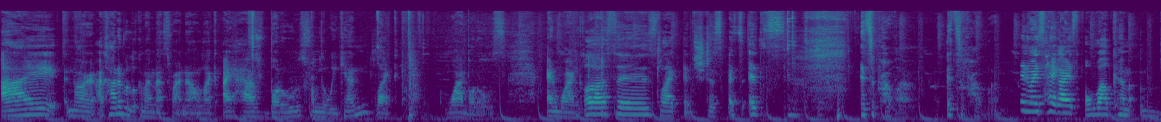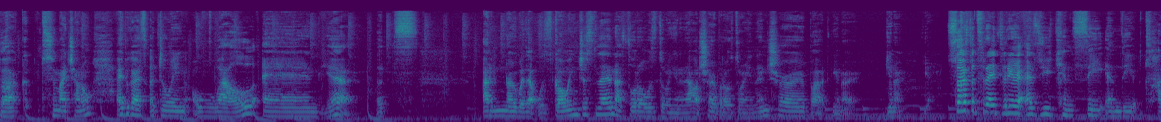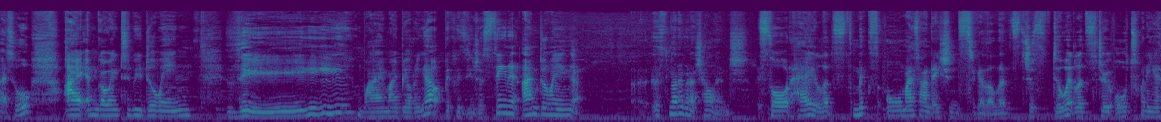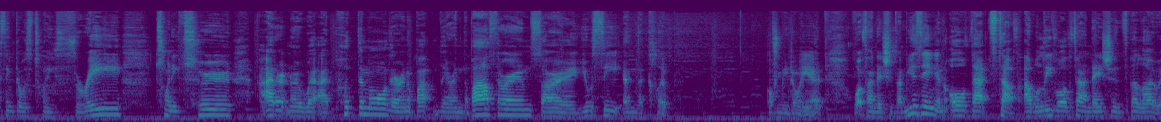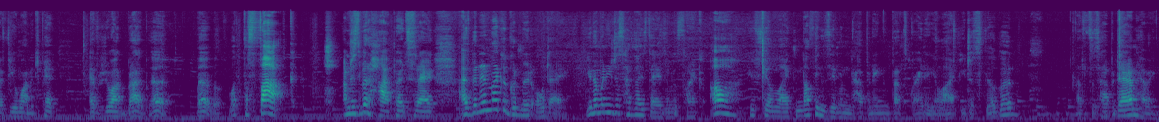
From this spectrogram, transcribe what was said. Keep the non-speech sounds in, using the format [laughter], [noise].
I, no, I can't even look at my mess right now. Like, I have bottles from the weekend, like wine bottles and wine glasses. Like, it's just, it's, it's, it's a problem. It's a problem. Anyways, hey guys, welcome back to my channel. I hope you guys are doing well and yeah, let's I didn't know where that was going just then. I thought I was doing an outro, but I was doing an intro, but you know, you know, yeah. So for today's video, as you can see in the title, I am going to be doing the, why am I building up? Because you just seen it, I'm doing it's not even a challenge. I thought, hey, let's mix all my foundations together. Let's just do it. Let's do all 20. I think there was 23, 22. I don't know where I put them all. They're in a they're in the bathroom, so you'll see in the clip of me doing it what foundations I'm using and all that stuff. I will leave all the foundations below if you wanted to pick everyone. What the fuck? [gasps] I'm just a bit hyper today. I've been in like a good mood all day. You know when you just have those days and it's like, oh, you feel like nothing's even happening that's great in your life. You just feel good. That's the type of day I'm having.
